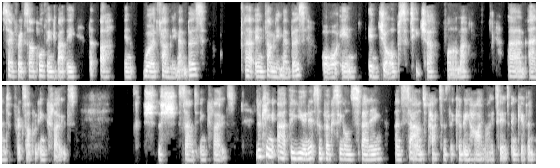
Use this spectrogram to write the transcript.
So for example, think about the, the uh in word family members, uh, in family members or in, in jobs, teacher, farmer, um, and for example, in clothes, sh, the sh sound in clothes. Looking at the units and focusing on spelling and sound patterns that can be highlighted and given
